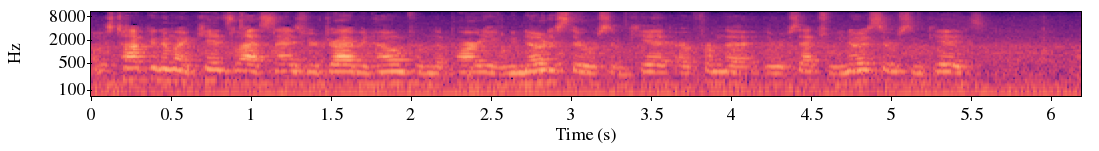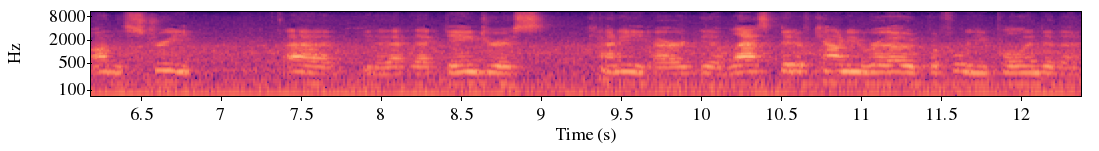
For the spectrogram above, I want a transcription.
I was talking to my kids last night as we were driving home from the party, and we noticed there were some kids, or from the, the reception, we noticed there were some kids on the street, uh, you know, that, that dangerous county, or the last bit of county road before you pull into the,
